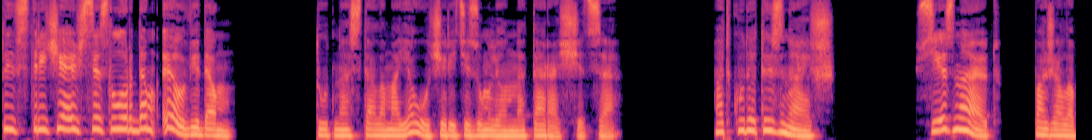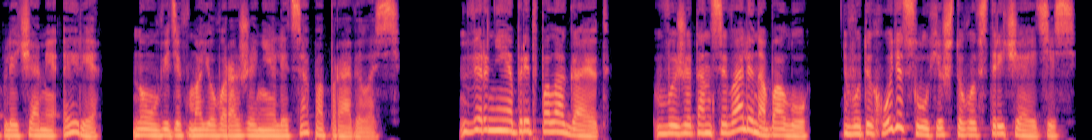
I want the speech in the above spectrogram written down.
«Ты встречаешься с лордом Элвидом». Тут настала моя очередь изумленно таращиться. «Откуда ты знаешь?» «Все знают», — пожала плечами Эри, но, увидев мое выражение лица, поправилась. «Вернее, предполагают. Вы же танцевали на балу, вот и ходят слухи, что вы встречаетесь».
